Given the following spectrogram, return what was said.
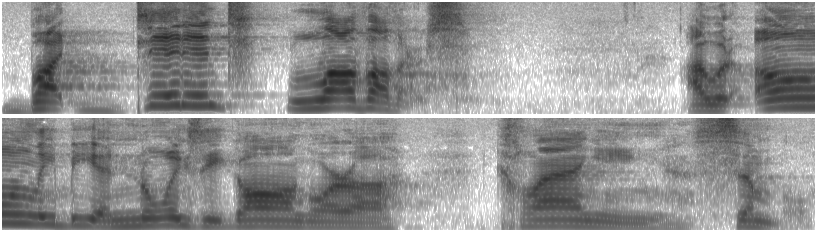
but didn't love others, I would only be a noisy gong or a clanging cymbal.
